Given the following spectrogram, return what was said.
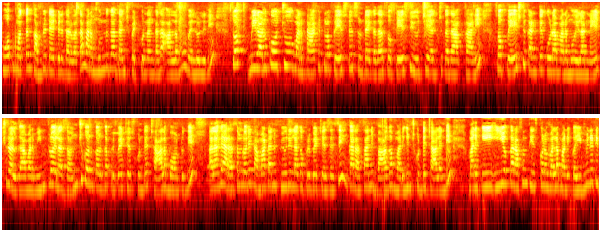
పోపు మొత్తం కంప్లీట్ అయిపోయిన తర్వాత మనం ముందుగా దంచి పెట్టుకున్నాం కదా అల్లము వెల్లుల్లిని. సో మీరు అనుకోవచ్చు మన ప్యాకెట్లో పేస్టెస్ ఉంటాయి కదా సో పేస్ట్ యూజ్ చేయొచ్చు కదా కానీ సో పేస్ట్ కంటే కూడా మనము ఇలా నేచురల్గా మనం ఇంట్లో ఇలా దంచుకొని కనుక ప్రిపేర్ చేసుకుంటే చాలా బాగుంటుంది. అలాగే ఆ రసంలోని టమాటాని ప్యూరీ లాగా ప్రిపేర్ చేసేసి ఇంకా రసాన్ని బాగా మరిగించుకుంటే చాలండి. మనకి ఈ యొక్క రసం తీసుకోవడం వల్ల మన యొక్క ఇమ్యూనిటీ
